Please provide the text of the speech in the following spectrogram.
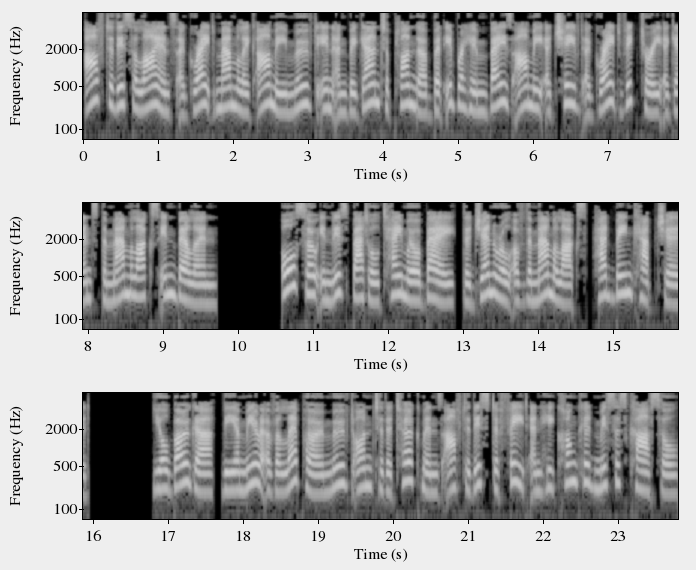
After this alliance a great Mamluk army moved in and began to plunder but Ibrahim Bey's army achieved a great victory against the Mamluks in Belen. Also in this battle Taimur Bey, the general of the Mamluks, had been captured. Yulboga, the emir of Aleppo moved on to the Turkmens after this defeat and he conquered Misis Castle.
